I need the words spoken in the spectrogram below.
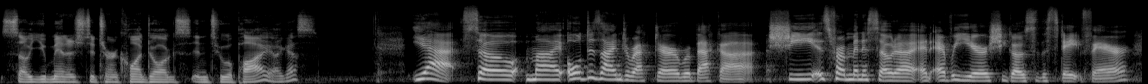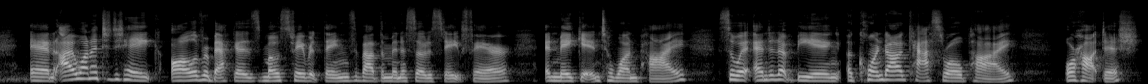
So you managed to turn corn dogs into a pie, I guess. Yeah. So my old design director, Rebecca, she is from Minnesota, and every year she goes to the state fair. And I wanted to take all of Rebecca's most favorite things about the Minnesota State Fair and make it into one pie. So it ended up being a corn dog casserole pie or hot dish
